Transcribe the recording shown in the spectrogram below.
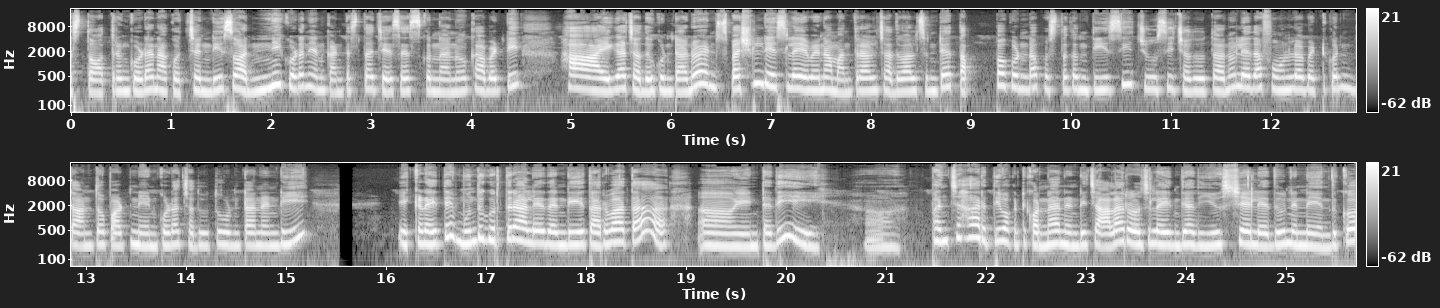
స్తోత్రం కూడా నాకు వచ్చండి. సో అన్నీ కూడా నేను కంఠస్థ చేసేసుకున్నాను. కాబట్టి హాయిగా చదువుకుంటాను. అండ్ స్పెషల్ డేస్లో ఏమైనా మంత్రాలు చదవాల్సి ఉంటే తప్పకుండా పుస్తకం తీసి చూసి చదువుతాను. లేదా ఫోన్లో పెట్టుకొని దాంతోపాటు నేను కూడా చదువుతూ ఉంటానండి. ఇక్కడైతే ముందు గుర్తు రాలేదండి. తర్వాత ఏంటది? పంచహారతి ఒకటి కొన్నానండి. చాలా రోజులైంది అది యూస్ చేయలేదు. నిన్న ఎందుకో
